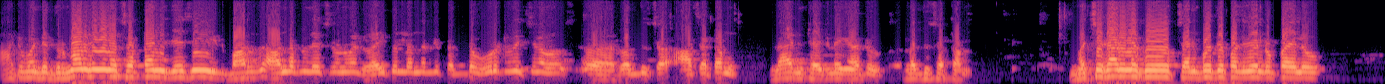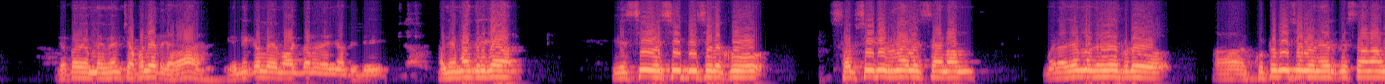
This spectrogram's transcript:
అటువంటి దుర్మార్గమైన చట్టాన్ని చేసి భారత ఆంధ్రప్రదేశ్లో ఉన్నటువంటి రైతులందరికీ పెద్ద ఊరటనిచ్చిన రద్దు చ- ఆ చట్టం ల్యాండ్ టైటిలింగ్ యాక్ట్ రద్దు చట్టం. మత్స్యకారులకు చనిపోతే పదివేల రూపాయలు. గత మేమేం చెప్పలేదు కదా. ఎన్నికల్లో ఏం వాగ్దానం ఏం కాదు ఇది. అదే మాదిరిగా ఎస్సీ ఎస్సీ బీసీలకు సబ్సిడీ రుణాలు ఇస్తున్నాం. మరి అదే మాదిరిగా ఇప్పుడు కుటుంబ కుట్టు నేర్పిస్తున్నాం.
